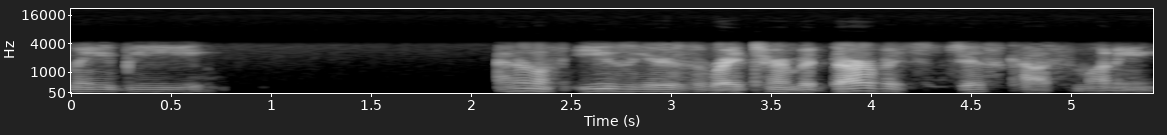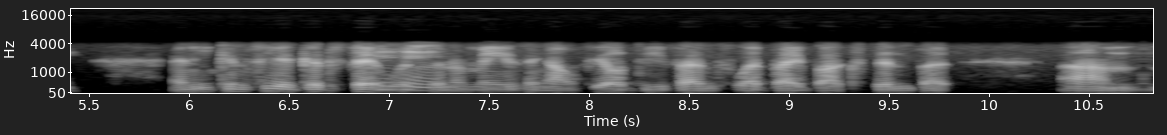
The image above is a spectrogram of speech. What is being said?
may be I don't know if easier is the right term, but Darvish just costs money, and he can see a good fit mm-hmm. with an amazing outfield defense led by Buxton. But um,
